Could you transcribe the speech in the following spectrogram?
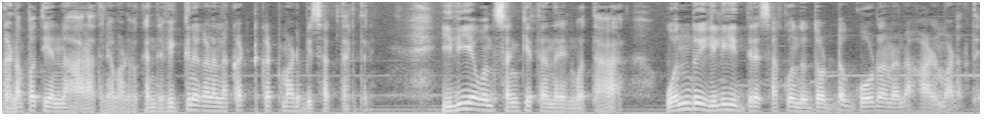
ಗಣಪತಿಯನ್ನು ಆರಾಧನೆ ಮಾಡಬೇಕಂದ್ರೆ ವಿಘ್ನಗಳನ್ನು ಕಟ್ ಕಟ್ ಮಾಡಿ ಬಿಸಾಕ್ತಾ ಇರ್ತಾನೆ. ಇಲಿಯ ಒಂದು ಸಂಕೇತ ಅಂದರೆ ಏನು ಗೊತ್ತಾ? ಒಂದು ಇಲಿ ಇದ್ದರೆ ಸಾಕು, ಒಂದು ದೊಡ್ಡ ಗೋಡನನ್ನು ಹಾಳು ಮಾಡುತ್ತೆ.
